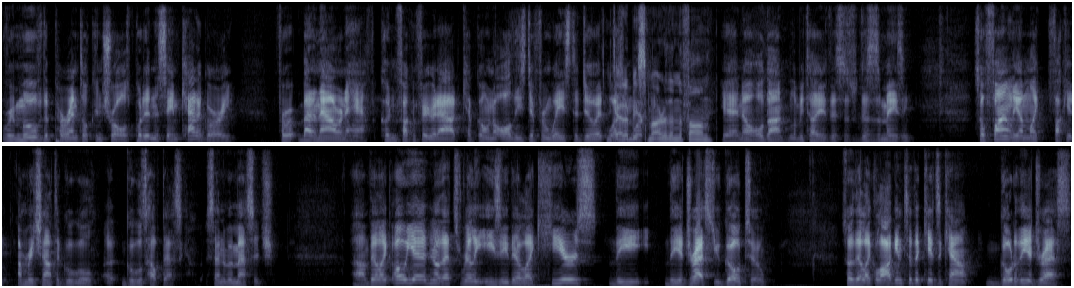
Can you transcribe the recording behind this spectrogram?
remove the parental controls, put it in the same category for about an hour and a half. Couldn't fucking figure it out. Kept going to all these different ways to do it. You gotta be smarter than the phone. Yeah, no, hold on. Let me tell you, this is this is amazing. So finally, I'm like, fuck it. I'm reaching out to Google, uh, Google's help desk. Send them a message. Um, they're like, oh yeah, no, that's really easy. They're like, here's the the address you go to. So they're like, log into the kid's account, go to the address,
